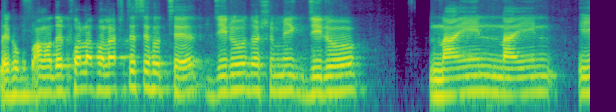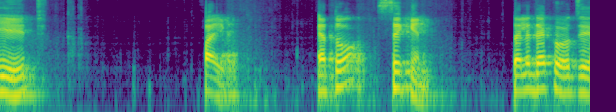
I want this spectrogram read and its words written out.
দেখো, আমাদের ফলাফল আসতেছে হচ্ছে জিরো দশমিক zero nine nine eight five. এত সেকেন্ড। তাহলে দেখো যে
